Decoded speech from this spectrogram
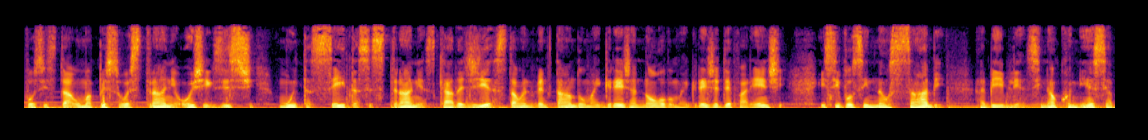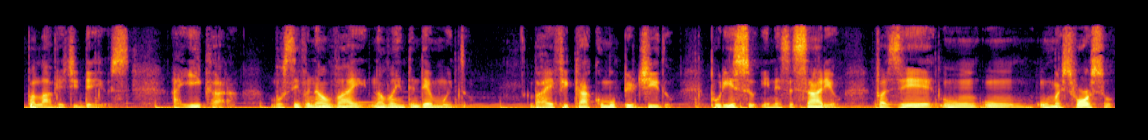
Você está uma pessoa estranha. Hoje existe muitas seitas estranhas. Cada dia estão inventando uma igreja nova, uma igreja diferente. E se você não sabe a Bíblia, se não conhece a palavra de Deus, aí, cara, você não vai, não vai entender muito vai ficar como perdido. Por isso é necessário fazer um, um, um esforço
